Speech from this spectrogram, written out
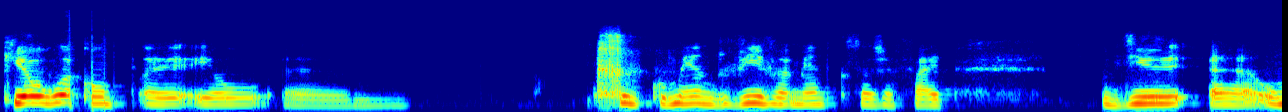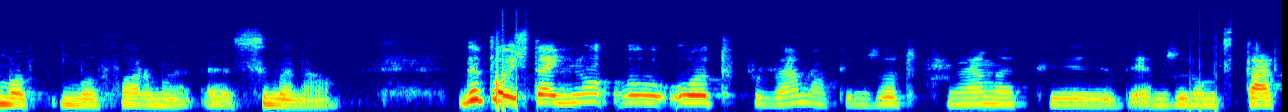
que eu, eu uh, recomendo vivamente que seja feito de uma, uma forma semanal. Depois tenho outro programa, temos outro programa que demos o nome de Start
